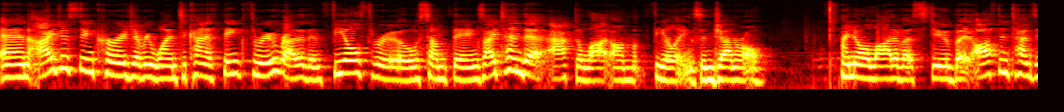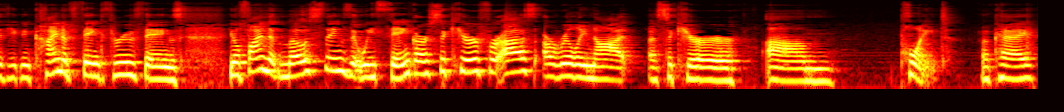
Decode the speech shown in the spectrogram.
And I just encourage everyone to kind of think through rather than feel through some things. I tend to act a lot on feelings in general. I know a lot of us do, but oftentimes if you can kind of think through things, you'll find that most things that we think are secure for us are really not a secure um, point. Okay,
